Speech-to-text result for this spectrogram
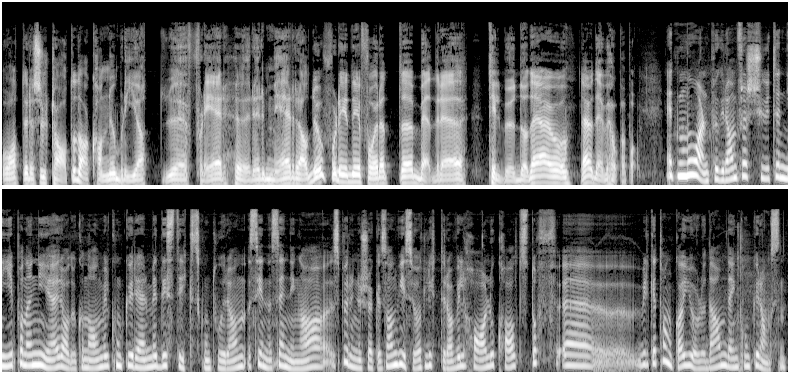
og at resultatet da kan jo bli at eh, flere hører mer radio, fordi de får et eh, bedre tilbud. Og det er, jo, det er jo det vi håper på. Et morgenprogram fra sju til ni på den nye radiokanalen vil konkurrere med distriktskontorene sine sendinger. Spørreundersøkelsene viser jo at lyttere vil ha lokalt stoff. Hvilke tanker gjør du deg om den konkurransen?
